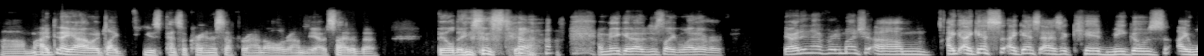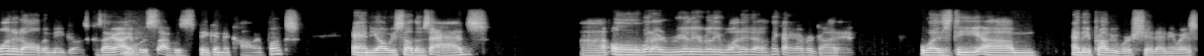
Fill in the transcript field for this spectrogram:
um, I yeah I would like use pencil crayon and stuff around all around the outside of the buildings and Yeah. stuff, and make it out of just like whatever. Yeah, I didn't have very much. Um, I, I guess I guess as a kid, Megos, I wanted all the Megos because I, I Yeah. was I was big into comic books, and you always saw those ads. Uh, oh, what I really really wanted, I don't think I ever got it, was the um, and they probably were shit anyways.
